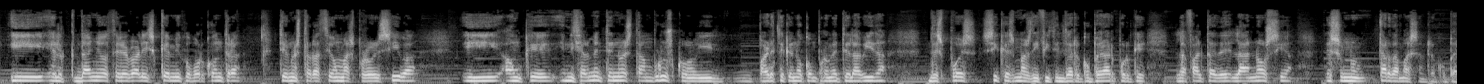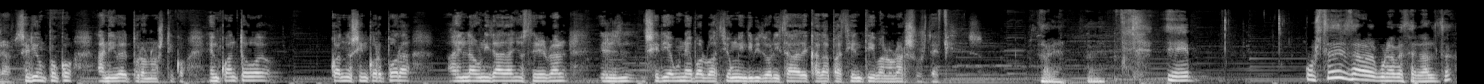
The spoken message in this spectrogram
Y el daño cerebral isquémico, por contra, tiene una instalación más progresiva y aunque inicialmente no es tan brusco y parece que no compromete la vida, después sí que es más difícil de recuperar porque la falta de la anosia, eso tarda más en recuperar. Sería un poco a nivel pronóstico. En cuanto cuando se incorpora en la unidad de daño cerebral sería una evaluación individualizada de cada paciente y valorar sus déficits. Está bien, está bien. Eh, ¿Ustedes dan alguna vez el alta?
